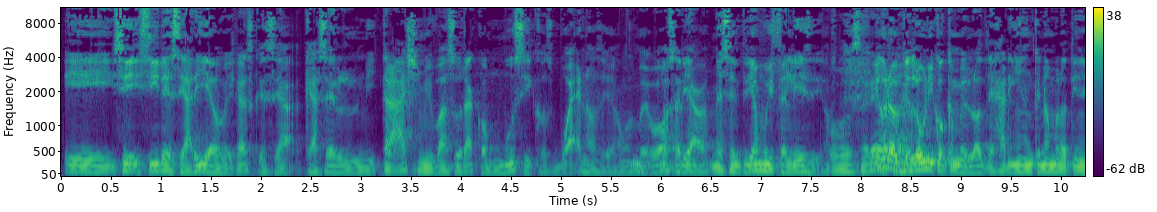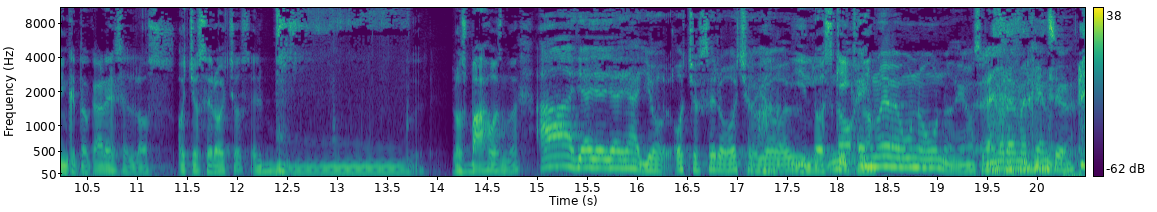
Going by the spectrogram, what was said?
Y sí, sí desearía, ubicas, que sea, que hacer mi trash, mi basura con músicos buenos, digamos. Me, o sería, me sentiría muy feliz, digamos. Oh, sería Yo creo que lo único que me lo dejarían, que no me lo tienen que tocar es el- los 808, el los bajos, ¿no? Ah, ya, ya, ya, ya. Yo, 808. yo, Ah, y los no, kicks, es ¿no? 911, digamos, el número de emergencia.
